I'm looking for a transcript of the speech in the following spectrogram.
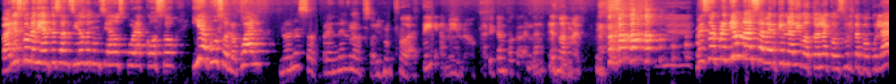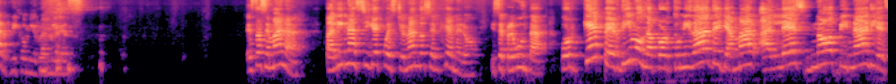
Varios comediantes han sido denunciados por acoso y abuso, lo cual no nos sorprende en lo absoluto. A ti, a mí no. A ti tampoco, ¿verdad? Es normal. Me sorprendió más saber que nadie votó en la consulta popular, dijo mi Ramírez. Esta semana, Palina sigue cuestionándose el género y se pregunta, ¿por qué perdimos la oportunidad de llamar a les no binarias,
